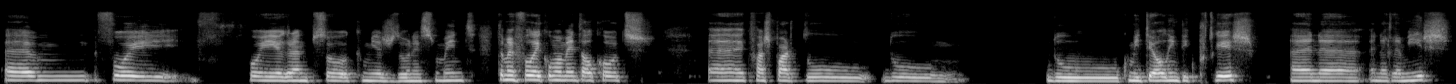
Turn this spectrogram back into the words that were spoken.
um, foi, foi a grande pessoa que me ajudou nesse momento. Também falei com uma mental coach uh, que faz parte do, do, do Comitê Olímpico Português, Ana, Ana Ramires.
